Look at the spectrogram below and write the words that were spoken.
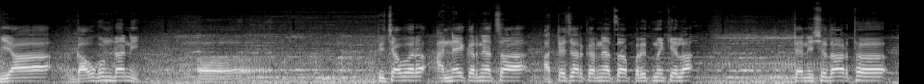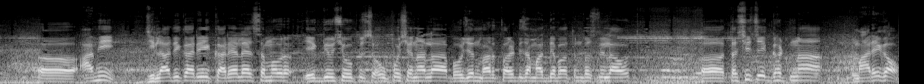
या गावगुंडांनी अ, तिच्यावर अन्याय करण्याचा अत्याचार करण्याचा प्रयत्न केला. त्या निषेधार्थ आम्ही जिल्हाधिकारी कार्यालयासमोर एक दिवशी उप उपोषणाला बहुजन भारत पार्टीच्या माध्यमातून बसलेला आहोत. तशीच एक घटना मारेगाव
